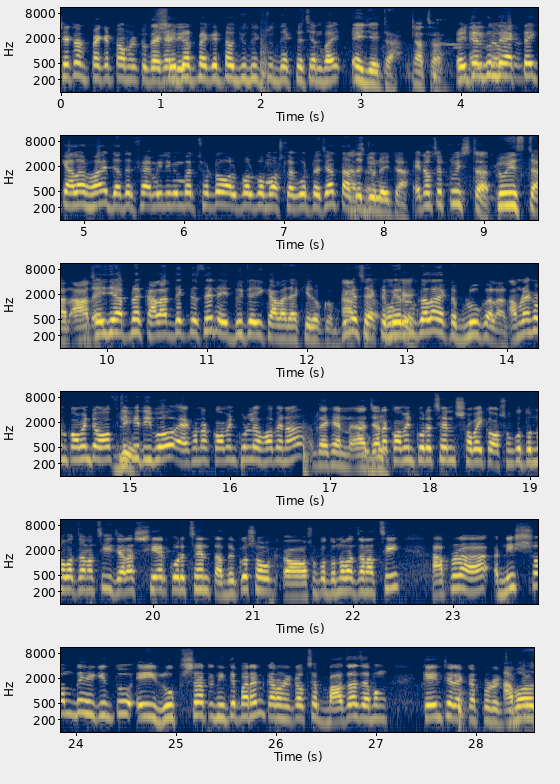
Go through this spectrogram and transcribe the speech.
সেটার প্যাকেটটা আমরা একটু দেখাই সেটার প্যাকেটটাও যদি একটু দেখতে চান ভাই এই যে এটা। আচ্ছা। এইটা কিন্তু একটাই কালার হয় যাদের ফ্যামিলি মেম্বার ছোট অল্প অল্প মশলা করতে চান তাদের আচ্ছা। জন্য এটা। এটা হচ্ছে টুইস্টার টুইস্টার আর এই যে আপনার কালার দেখতেছেন এই দুইটাই কালার একই রকম ঠিক আছে? আচ্ছা, একটা মেরুন কালার একটা ব্লু কালার আমরা এখন কমেন্টে অফ লিখে দিব। এখন আর কমেন্ট করলে হবে না। দেখেন যারা কমেন্ট করেছেন সবাইকে অসংখ্য ধন্যবাদ জানাচ্ছি। যারা শেয়ার করেছেন তাদেরকেও সব- অসংখ্য ধন্যবাদ জানাচ্ছি। আপনারা নিঃসন্দেহে কিন্তু এই রূপসাট নিতে পারেন কারণ এটা হচ্ছে বাজাজ এবং কেন্টের একটা প্রোডাক্ট আবারও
